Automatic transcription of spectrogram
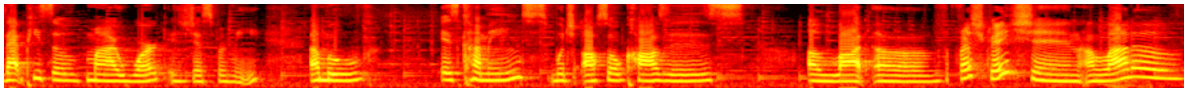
that piece of my work is just for me. A move is coming, which also causes a lot of frustration, a lot of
